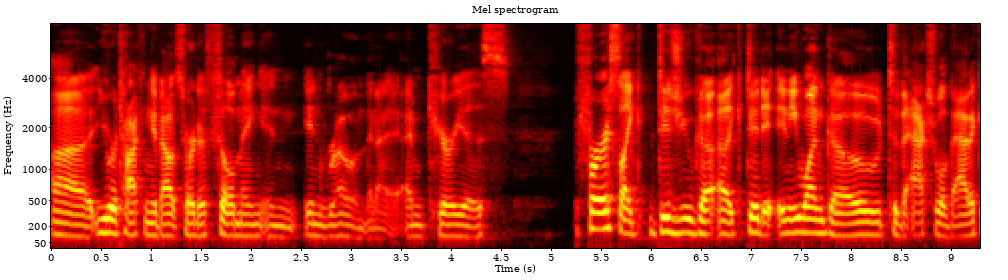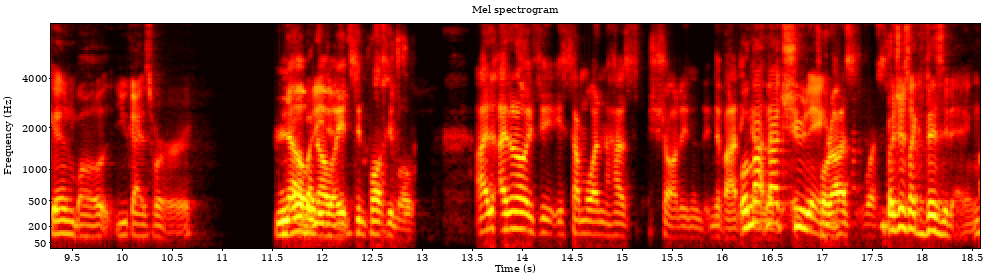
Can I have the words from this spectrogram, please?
Uh, you were talking about sort of filming in in Rome, and I, I'm curious. First, like, did you go? Like, did anyone go to the actual Vatican while you guys were? no Nobody no did. it's impossible I, I don't know if, if someone has shot in, in the Vatican. Well, not not shooting For us, was, but just like visiting,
